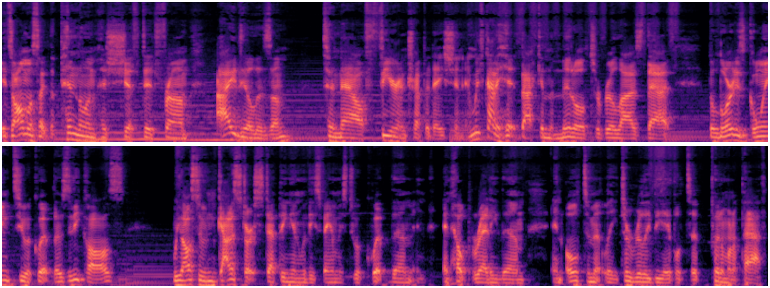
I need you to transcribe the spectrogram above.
it's almost like the pendulum has shifted from idealism to now fear and trepidation. And we've got to hit back in the middle to realize that the Lord is going to equip those that He calls. We also got to start stepping in with these families to equip them and, and help ready them and ultimately to really be able to put them on a path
